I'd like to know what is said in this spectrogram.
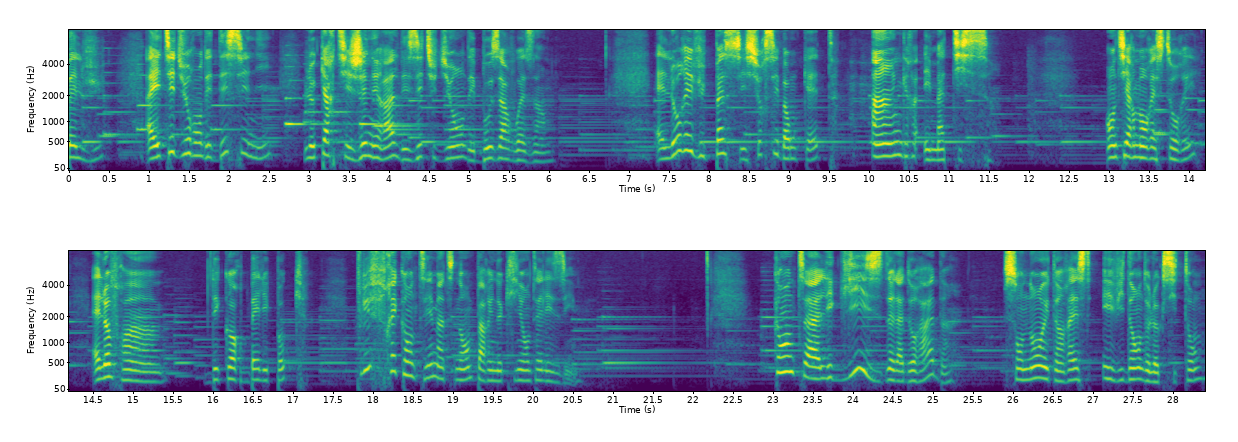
Bellevue, a été durant des décennies le quartier général des étudiants des Beaux-Arts voisins. Elle aurait vu passer sur ses banquettes Ingres et Matisse. Entièrement restaurée, elle offre un décor belle époque, plus fréquenté maintenant par une clientèle aisée. Quant à l'église de la Dorade, son nom est un reste évident de l'occitan,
